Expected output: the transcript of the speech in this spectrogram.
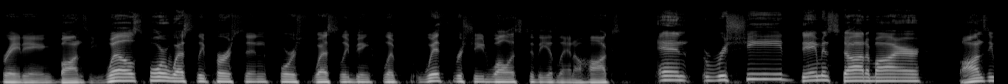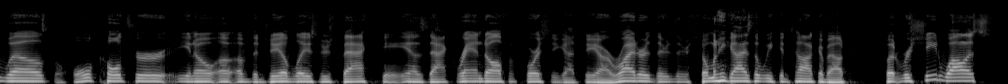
trading Bonzi Wells for Wesley Person. Of course, Wesley being flipped with Rasheed Wallace to the Atlanta Hawks. And Rasheed, Damon Stoudemire, Bonzi Wells, the whole culture, you know, of, of the Jailblazers back. You know, Zach Randolph, of course. You got J.R. Rider. There, there's so many guys that we could talk about. But Rasheed Wallace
